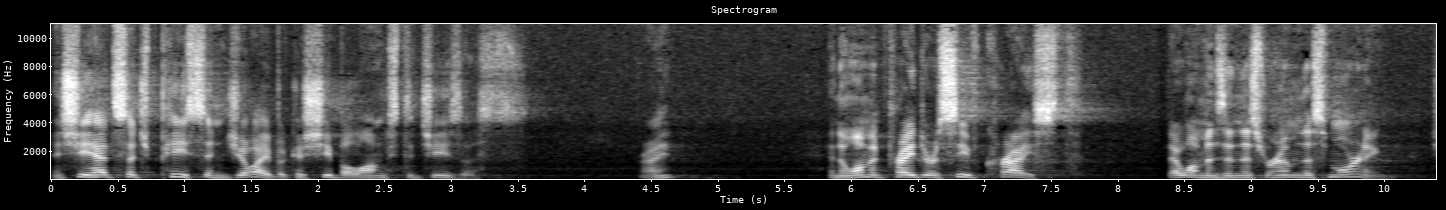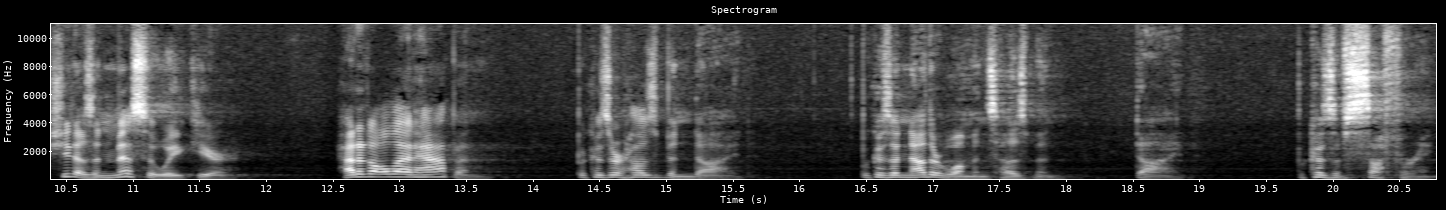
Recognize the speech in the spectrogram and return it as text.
And she had such peace and joy because she belongs to Jesus, right? And the woman prayed to receive Christ. That woman's in this room this morning. She doesn't miss a week here. How did all that happen? Because her husband died, because another woman's husband died, because of suffering.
